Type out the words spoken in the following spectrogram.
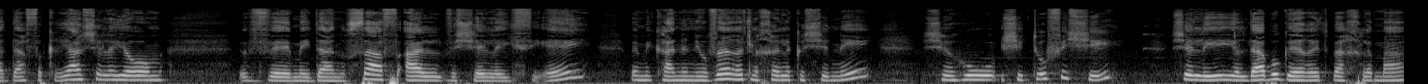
הדף הקריאה של היום, ומידע נוסף על ושל ACA, ומכאן אני עוברת לחלק השני, שהוא שיתוף אישי שלי, ילדה בוגרת בהחלמה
